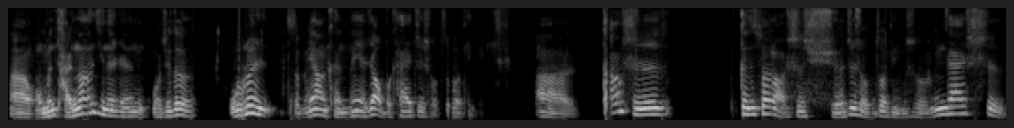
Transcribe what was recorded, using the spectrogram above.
啊我们弹钢琴的人，我觉得。无论怎么样，可能也绕不开这首作品，啊，当时跟孙老师学这首作品的时候，应该是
